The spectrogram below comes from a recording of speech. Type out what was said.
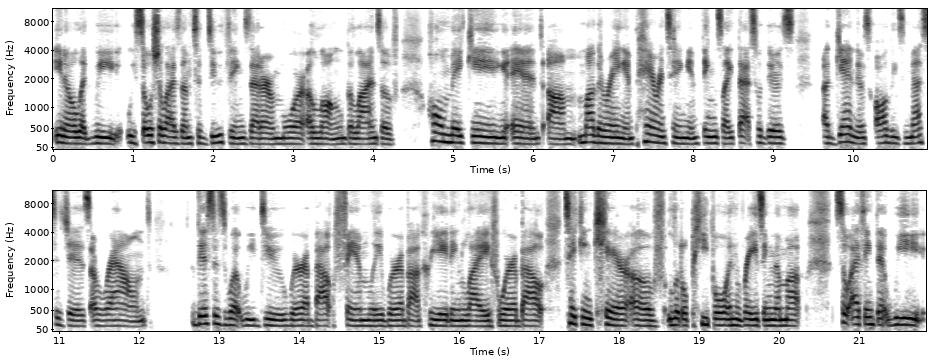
you know like we we socialize them to do things that are more along the lines of homemaking and um, mothering and parenting and things like that so there's again there's all these messages around this is what we do. We're about family. We're about creating life. We're about taking care of little people and raising them up. So I think that we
